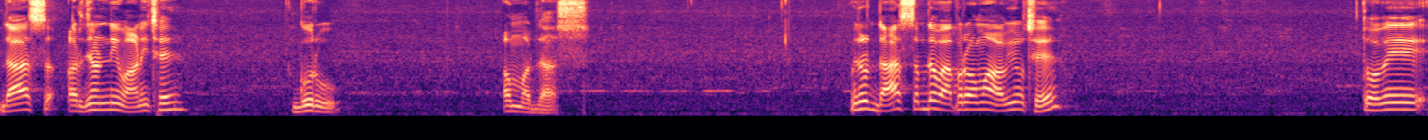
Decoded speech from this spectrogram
દાસ અર્જણની વાણી છે, ગુરુ અમરદાસ. મિત્રો, દાસ શબ્દ વાપરવામાં આવ્યો છે તો હવે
